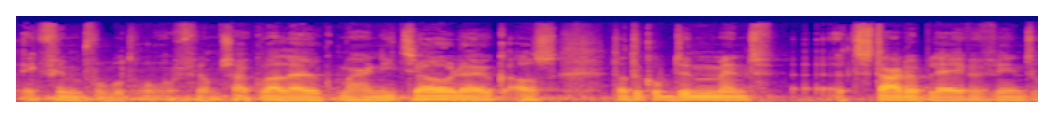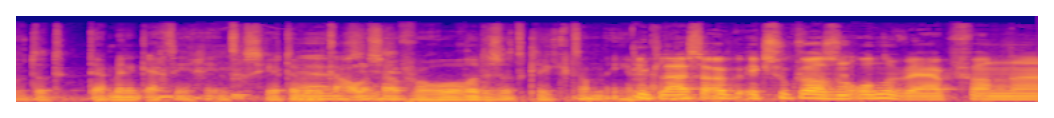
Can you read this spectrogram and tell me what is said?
ik vind bijvoorbeeld horrorfilms ook wel leuk, maar niet zo leuk als dat ik op dit moment het start-up leven vind. Of dat ik, daar ben ik echt in geïnteresseerd. Daar wil Ja, ik alles precies. over horen, dus dat klik ik dan in. Ik luister ook, ik zoek wel eens een onderwerp van eh,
